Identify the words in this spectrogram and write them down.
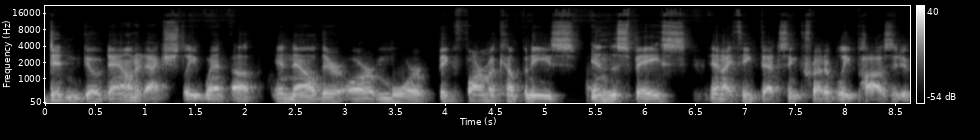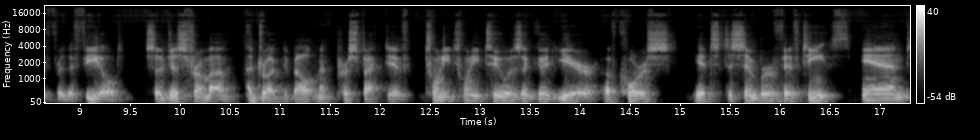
didn't go down. It actually went up. And now there are more big pharma companies in the space. And I think that's incredibly positive for the field. So, just from a, a drug development perspective, 2022 was a good year. Of course, it's December 15th, and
